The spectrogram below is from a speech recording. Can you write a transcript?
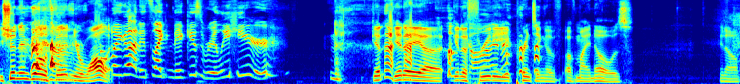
you shouldn't even be able to fit it in your wallet. Oh my god, it's like Nick is really here. Get get a uh, Oh, get a God. 3D printing of, of my nose. You know,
